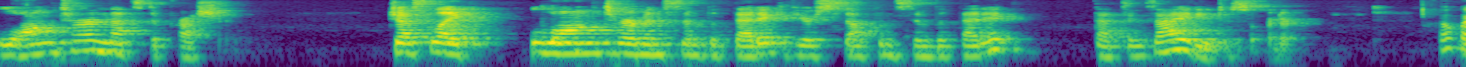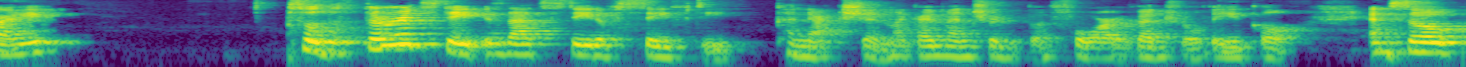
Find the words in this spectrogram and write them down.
long term, that's depression. Just like long term and sympathetic, if you're stuck in sympathetic, that's anxiety disorder. Okay. Right? So the third state is that state of safety, connection, like I mentioned before, ventral vagal. And so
